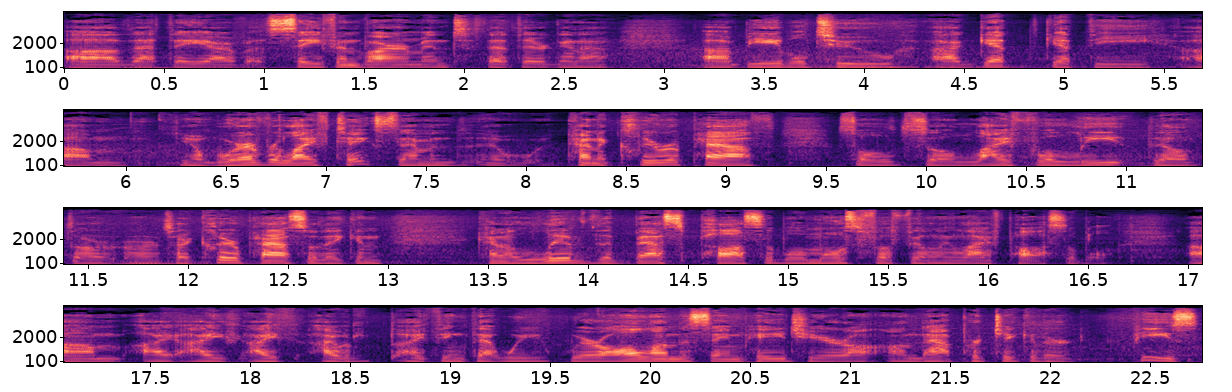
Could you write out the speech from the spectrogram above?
uh, that they have a safe environment, that they're going to uh, be able to uh, get get the um, you know wherever life takes them and uh, kind of clear a path so so life will lead they'll or, or sorry clear a path so they can kind of live the best possible, most fulfilling life possible. Um, I, I, I, I, would, I think that we, we're all on the same page here on, on that particular piece.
